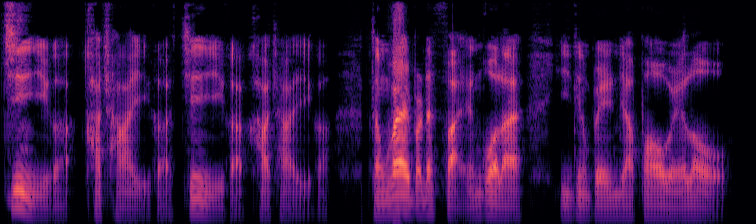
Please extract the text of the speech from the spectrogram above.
进一个咔嚓一个，进一个咔嚓一个。等外边的反应过来，已经被人家包围喽。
